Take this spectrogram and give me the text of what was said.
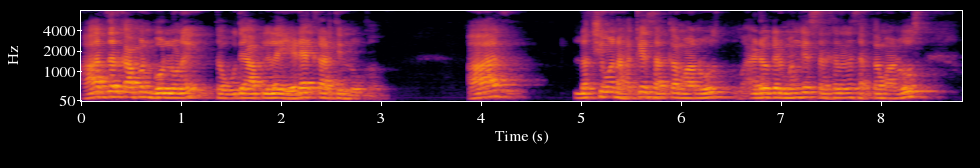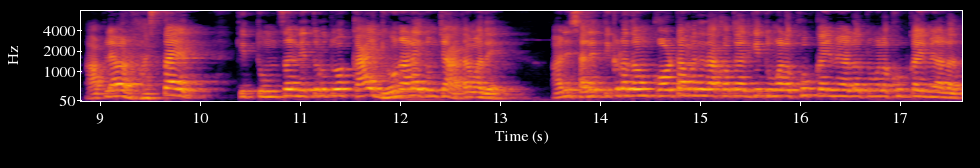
आज जर का आपण बोललो नाही तर उद्या आपल्याला येड्यात काढतील लोक. आज लक्ष्मण हाकेसारखा माणूस ॲडव्होकेट मंगेश सारखा माणूस आपल्यावर हसतायत की तुमचं नेतृत्व काय घेऊन आलंय तुमच्या हातामध्ये? आणि साले तिकडं जाऊन कोर्टामध्ये दाखवतायत की तुम्हाला खूप काही मिळालं तुम्हाला खूप काही मिळालं.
